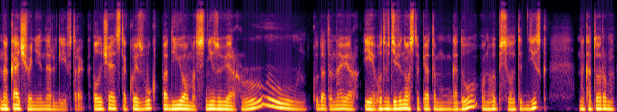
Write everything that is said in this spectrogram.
накачивания энергии в трек. Получается такой звук подъема снизу вверх, куда-то наверх. И вот в 95 году он выпустил этот диск, на котором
